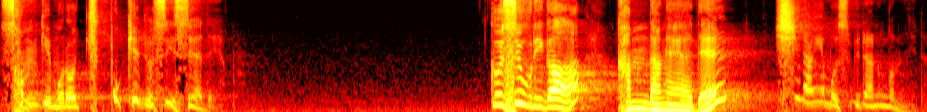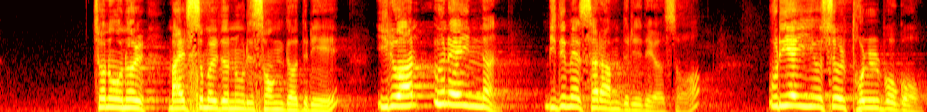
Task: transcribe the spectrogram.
섬김으로 축복해 줄 수 있어야 돼요. 그것이 우리가 감당해야 될 신앙의 모습이라는 겁니다. 저는 오늘 말씀을 듣는 우리 성도들이 이러한 은혜 있는 믿음의 사람들이 되어서 우리의 이웃을 돌보고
